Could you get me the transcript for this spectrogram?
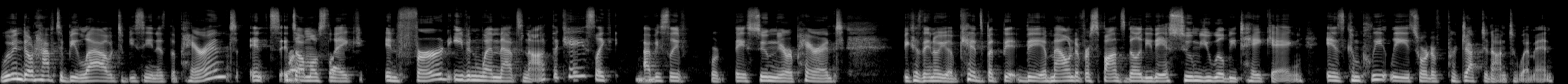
women don't have to be loud to be seen as the parent. It's it's Right. almost like inferred even when that's not the case. Like Mhm. obviously if they assume you're a parent because they know you have kids, but the, the amount of responsibility they assume you will be taking is completely sort of projected onto women.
